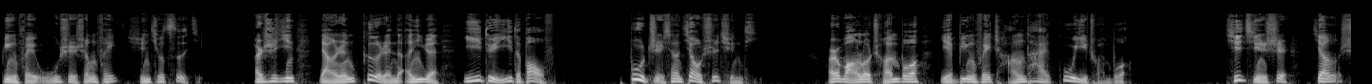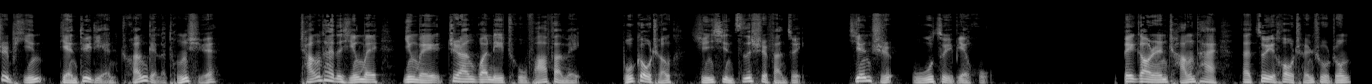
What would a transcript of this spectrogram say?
并非无事生非寻求刺激，而是因两人个人的恩怨一对一的报复，不指向教师群体，而网络传播也并非常泰故意传播，其仅是将视频点对点传给了同学。常态的行为应为治安管理处罚范围，不构成寻衅滋事犯罪，坚持无罪辩护。被告人常泰在最后陈述中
